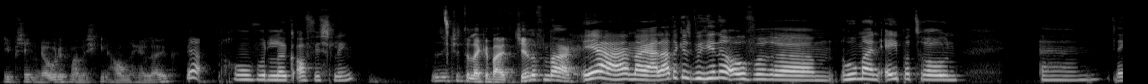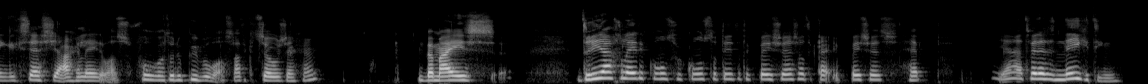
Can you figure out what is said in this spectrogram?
niet per se nodig, maar misschien handig en leuk. Ja, gewoon voor de leuke afwisseling. Dus ik zit er lekker bij te chillen vandaag. Ja, nou ja, laat ik eens beginnen over ehm, hoe mijn E-patroon, ehm, denk ik, zes jaar geleden was. Vroeger toen ik puber was, laat ik het zo zeggen. Bij mij is drie jaar geleden cons- geconstateerd dat ik PCOS had. Ik PCOS heb, ja, 2019.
